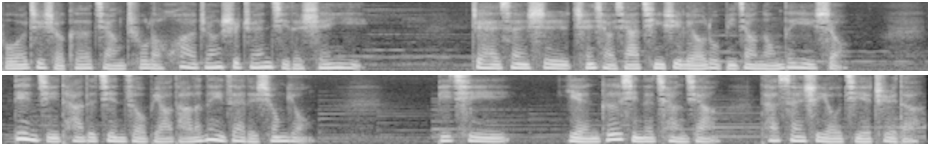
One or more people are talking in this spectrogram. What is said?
博这首歌讲出了化妆师专辑的深意，这还算是陈小霞情绪流露比较浓的一首。电吉他的间奏表达了内在的汹涌，比起演歌型的唱将，他算是有节制的。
